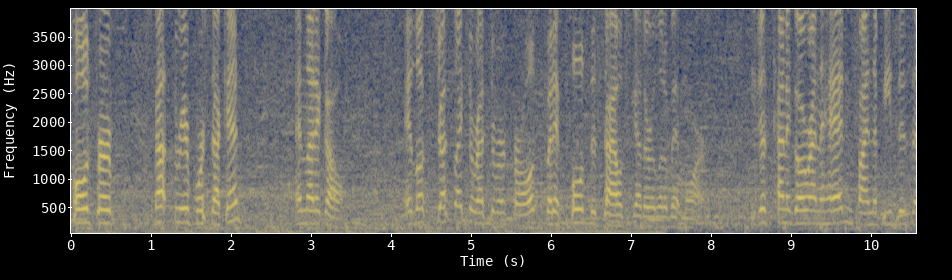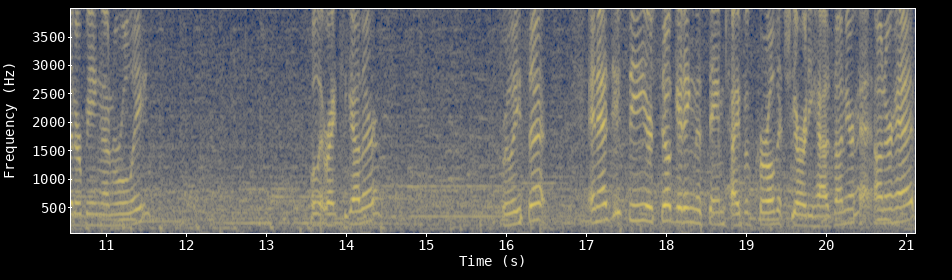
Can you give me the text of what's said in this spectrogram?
Hold for about three or four seconds and let it go. It looks just like the rest of her curls, but it pulls the style together a little bit more. You just kind of go around the head and find the pieces that are being unruly. Pull it right together. Release it. And as you see, you're still getting the same type of curl that she already has on, your on her head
